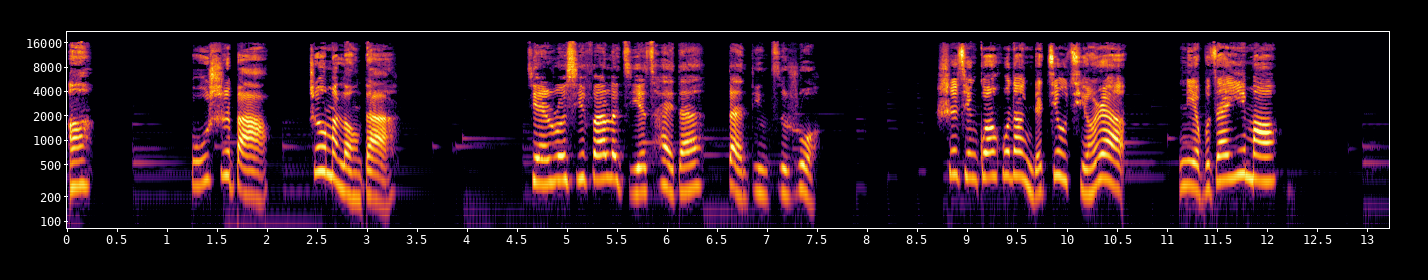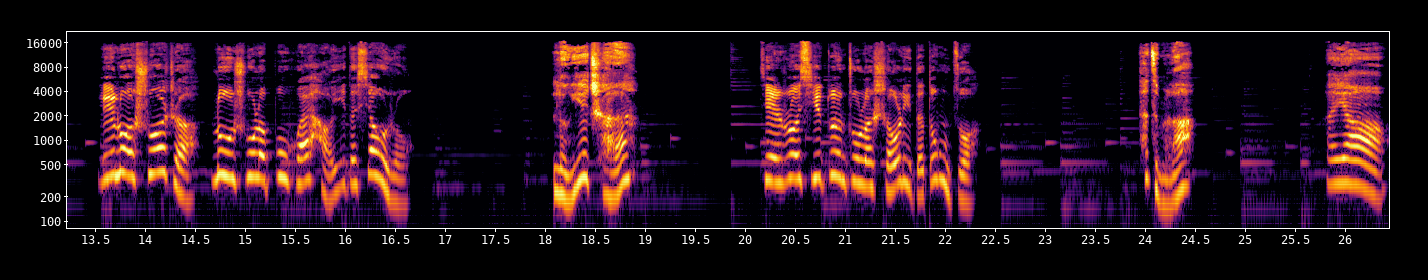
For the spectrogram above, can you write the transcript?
啊，不是吧？这么冷淡？简若曦翻了几页菜单，淡定自若。事情关乎到你的旧情人，你也不在意吗？黎洛说着，露出了不怀好意的笑容。冷夜晨。简若曦顿住了手里的动作。他怎么了？哎呀，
